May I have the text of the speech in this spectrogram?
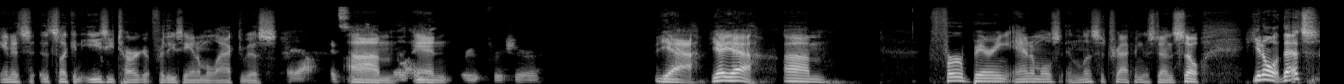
and it's it's like an easy target for these animal activists. Yeah, it's, um and for sure. Yeah, yeah, yeah. Um, fur bearing animals unless the trapping is done. So, you know, that's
